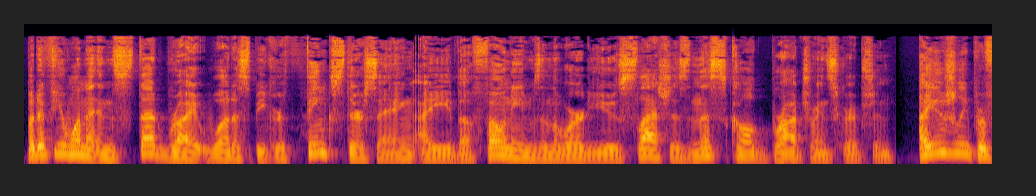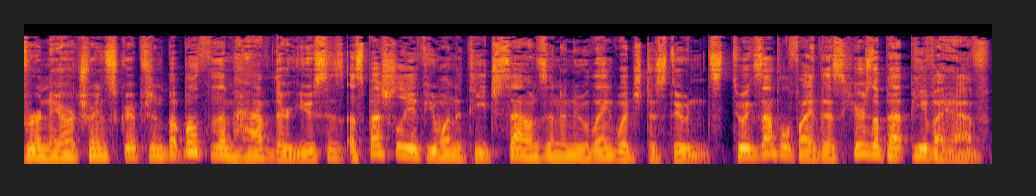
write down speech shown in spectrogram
But if you want to instead write what a speaker thinks they're saying, i.e. the phonemes in the word, you use slashes, and this is called broad transcription. I usually prefer narrow transcription, but both of them have their uses, especially if you want to teach sounds in a new language to students. To exemplify this, here's a pet peeve I have.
